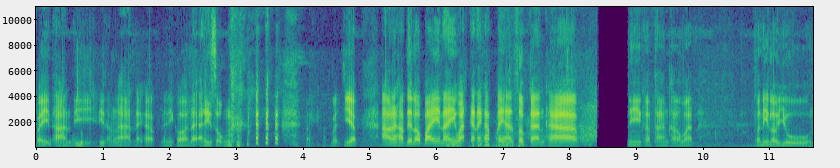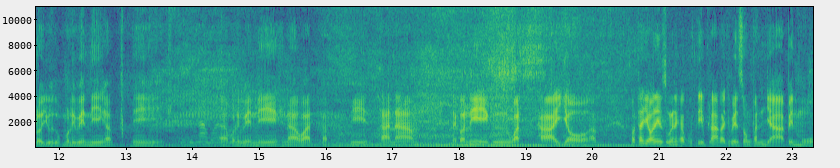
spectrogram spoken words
ไปทานที่ที่ทำงานนะครับ อันนี้ก็ได้อานิสงส์ครับปลาเจี๊ยบเอาละครับ เดี๋ยวเราไปในวัดกันนะครับ ไปหานศพกันครับ นี่ครับทางเข้าวัด ตอนนี้เราอยู่เราอยู่ตรงบริเวณนี้ครับ นี่บริเวณนี้หน้าวัดครับมีท่าน้ำแล้วก็นี่คือวัดท้ายยอครับวัดท้ายยอนี่สวยนะครับกุฏิพระก็จะเป็นทรงปัญญาเป็นหมู่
